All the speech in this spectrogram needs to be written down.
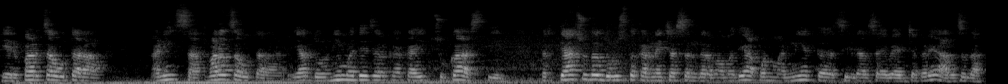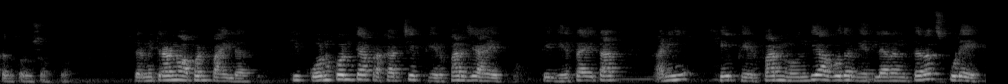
फेरफारचा उतारा आणि सातबाराचा उतारा या दोन्हीमध्ये जर का काही चुका असतील तर त्यासुद्धा दुरुस्त करण्याच्या संदर्भामध्ये आपण माननीय तहसीलदार साहेब यांच्याकडे अर्ज दाखल करू शकतो. तर मित्रांनो आपण पाहिलं की कोणकोणत्या प्रकारचे फेरफार जे आहेत ते घेता येतात आणि हे फेरफार नोंदी अगोदर घेतल्यानंतरच पुढे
